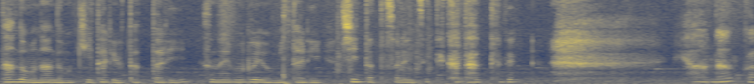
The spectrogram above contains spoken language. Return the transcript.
何度も何度も聴いたり歌ったりその MV を見たりシンタとそれについて語ってね。いやなんか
